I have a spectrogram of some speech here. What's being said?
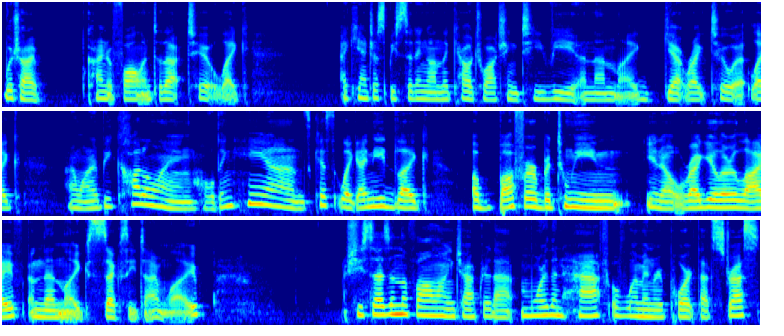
which I kind of fall into that too. Like, I can't just be sitting on the couch watching TV and then like get right to it. Like, I want to be cuddling, holding hands, kiss. Like, I need like a buffer between, you know, regular life and then like sexy time life. She says in the following chapter that more than half of women report that stress,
